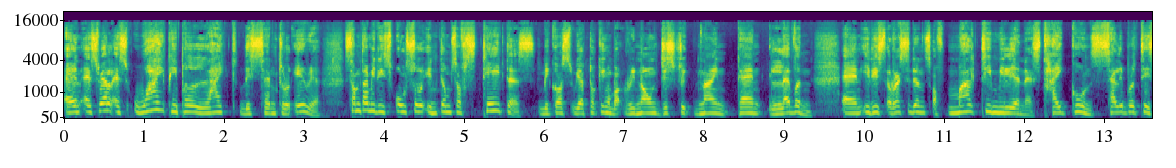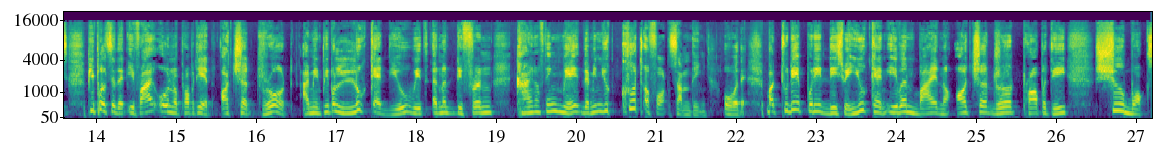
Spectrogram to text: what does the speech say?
And as well as why people liked this central area. Sometimes it is also in terms of status because we are talking about renowned district 9 10 11 and it is a residence of multi-millionaires tycoons celebrities. People say that if i own a property at orchard road i mean people look at you with a different kind of thing. Way i mean you could afford something over there. But today put it this way you can even buy an orchard road property shoebox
